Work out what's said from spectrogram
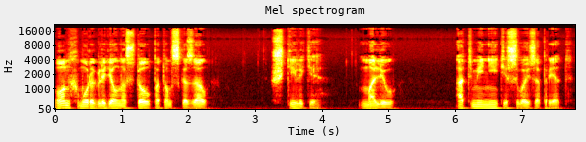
Он хмуро глядел на стол, потом сказал — Штилике, молю, отмените свой запрет.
